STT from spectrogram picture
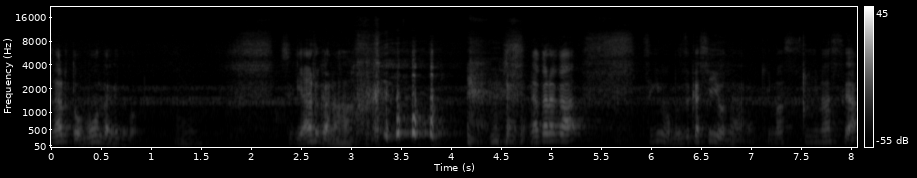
なると思うんだけど、次あるかな。なかなか次も難しいような気もしますが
